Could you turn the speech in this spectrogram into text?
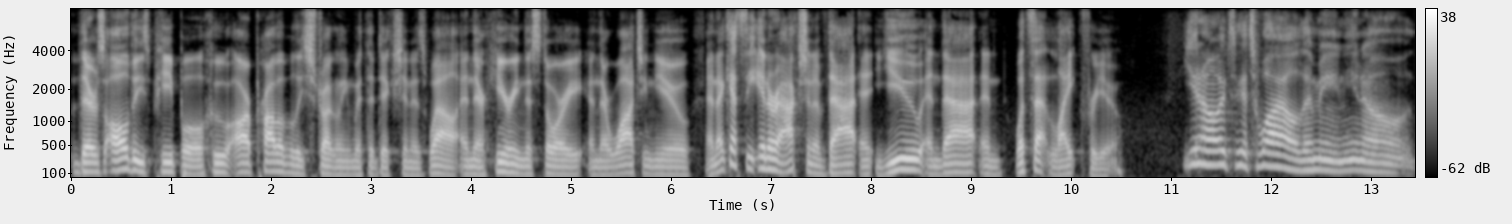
there's all these people who are probably struggling with addiction as well and they're hearing the story and they're watching you. And i guess the interaction of that and you and that and what's that like for you? You know it's it's wild. I mean you know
